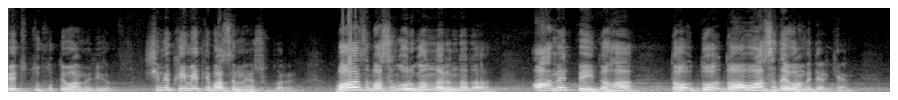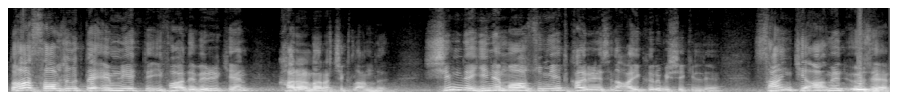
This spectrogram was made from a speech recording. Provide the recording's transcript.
ve tutukluk devam ediyor. Şimdi kıymetli basın mensupları, bazı basın organlarında da Ahmet Bey daha da- da- davası devam ederken, daha savcılıkta emniyette ifade verirken kararlar açıklandı. Şimdi yine masumiyet karinesine aykırı bir şekilde sanki Ahmet Özer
